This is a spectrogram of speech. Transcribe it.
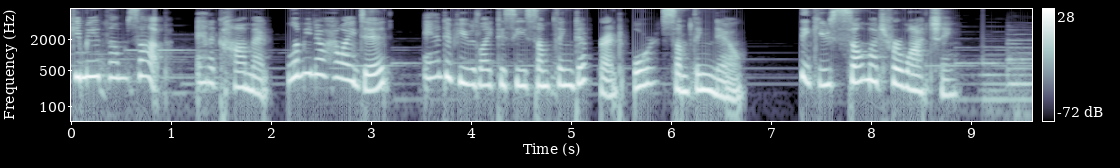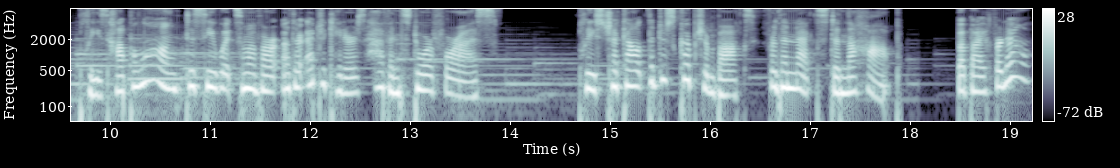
give me a thumbs up and a comment. Let me know how I did, and if you would like to see something different or something new. Thank you so much for watching. Please hop along to see what some of our other educators have in store for us. Please check out the description box for the next in the hop. Bye bye for now.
